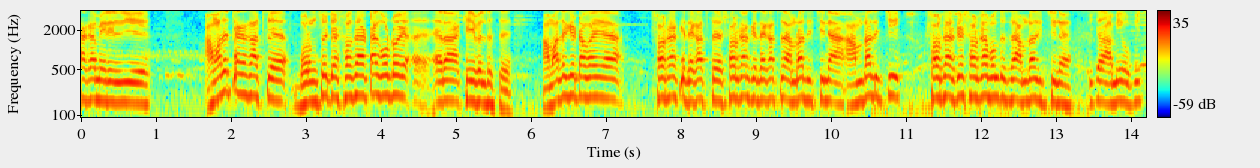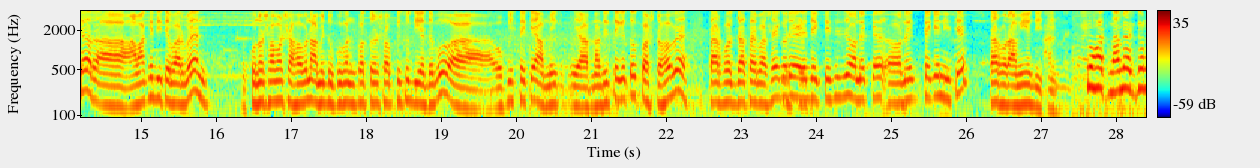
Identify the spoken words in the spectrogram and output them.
টাকা মেরে দিয়ে আমাদের টাকা খাচ্ছে বরঞ্চ এটা সরকারের টাকাটা এরা খেয়ে ফেলতেছে। আমাদেরকে টাকায় সরকারকে দেখাচ্ছে সরকারকে দেখাচ্ছে আমরা দিচ্ছি না। আমরা দিচ্ছি সরকারকে সরকার বলতেছে আমরা দিচ্ছি না। অফিসার আমি অফিসার আমাকে দিতে পারবেন? কোনো সমস্যা হবে না আমি ডকুমেন্টপত্র সব কিছু দিয়ে দেবো। অফিস থেকে আমি আপনাদের থেকে তো কষ্ট হবে। তারপর যাচাই বাছাই করে এটা দেখতেছি যে অনেক অনেক থেকে নিচে তারপর আমিও দিছি। সোহাগ নামে একজন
